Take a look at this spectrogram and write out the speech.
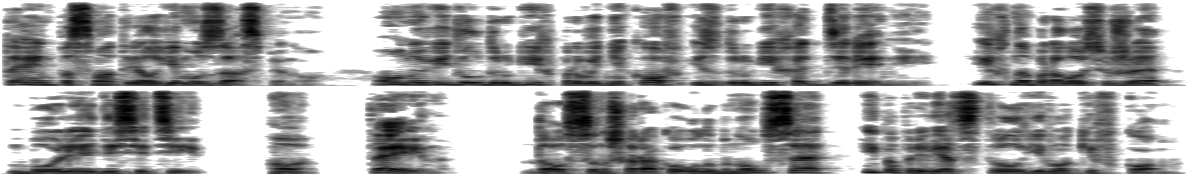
Тейн посмотрел ему за спину. Он увидел других проводников из других отделений. Их набралось уже более десяти. «О, Тейн!» Доссон широко улыбнулся и поприветствовал его кивком.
